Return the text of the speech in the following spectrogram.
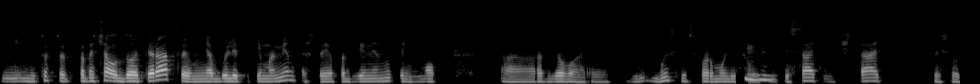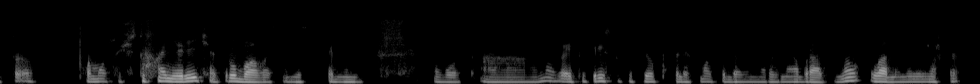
Не, не то, что поначалу до операции у меня были такие моменты, что я по две минуты не мог а, разговаривать, мысли сформулировать, не писать, не читать. То есть вот э, само существование речи отрубалось на несколько минут. Вот. А, ну, эти приступы при опухолях мозга довольно разнообразны. Ну, ладно, мы немножко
